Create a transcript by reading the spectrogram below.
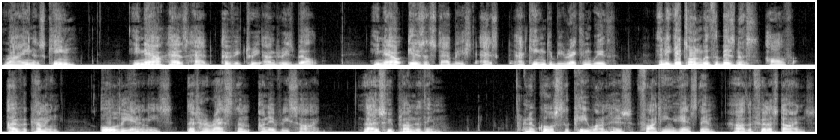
reign as king. He now has had a victory under his belt. He now is established as a king to be reckoned with, and he gets on with the business of overcoming all the enemies that harass them on every side, those who plunder them. And of course, the key one who's fighting against them are the Philistines,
